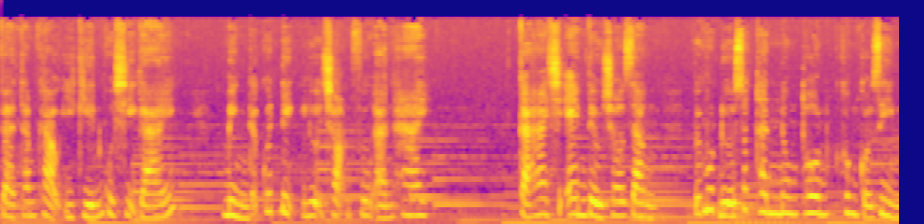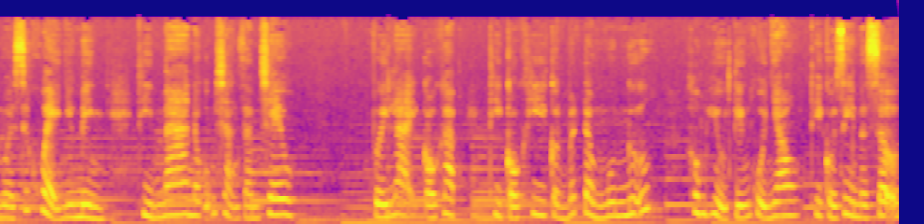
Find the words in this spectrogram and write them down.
và tham khảo ý kiến của chị gái, mình đã quyết định lựa chọn phương án 2. Cả hai chị em đều cho rằng với một đứa xuất thân nông thôn không có gì ngoài sức khỏe như mình thì ma nó cũng chẳng dám trêu. Với lại có gặp thì có khi còn bất đồng ngôn ngữ, không hiểu tiếng của nhau thì có gì mà sợ.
